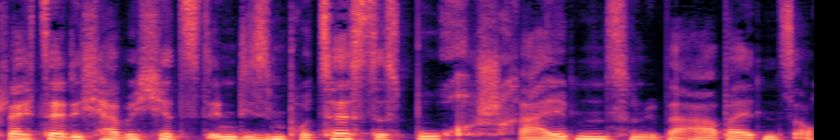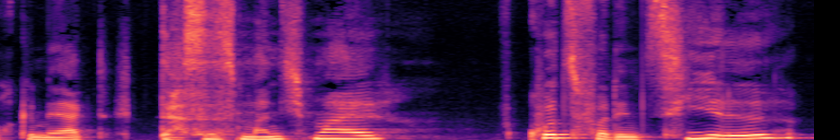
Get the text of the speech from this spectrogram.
Gleichzeitig habe ich jetzt in diesem Prozess des Buchschreibens und Überarbeitens auch gemerkt, dass es manchmal kurz vor dem Ziel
